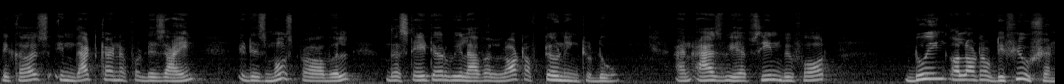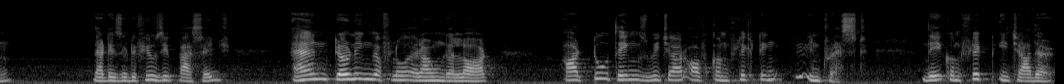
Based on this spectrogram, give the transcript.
because in that kind of a design, it is most probable the stator will have a lot of turning to do. And as we have seen before, doing a lot of diffusion that is a diffusive passage and turning the flow around a lot are two things which are of conflicting interest. They conflict each other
